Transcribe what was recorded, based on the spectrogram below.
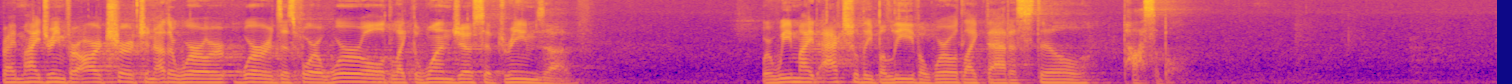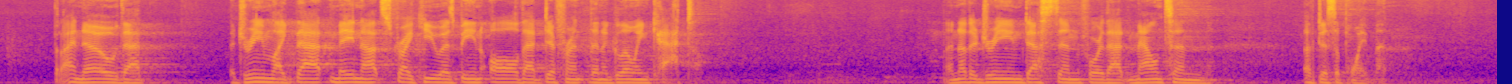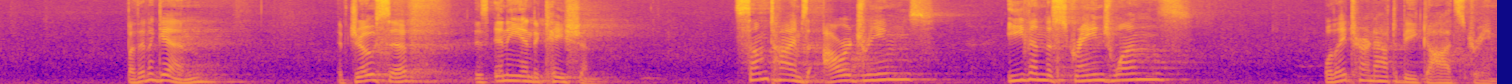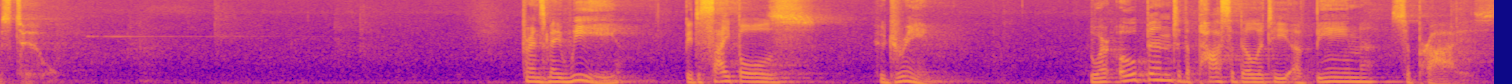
Right? My dream for our church, in other wor- words, is for a world like the one Joseph dreams of, where we might actually believe a world like that is still possible. But I know that a dream like that may not strike you as being all that different than a glowing cat. Another dream destined for that mountain of disappointment. But then again, if Joseph is any indication, sometimes our dreams, even the strange ones, well, they turn out to be God's dreams too. Friends, may we be disciples who dream, who are open to the possibility of being surprised.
